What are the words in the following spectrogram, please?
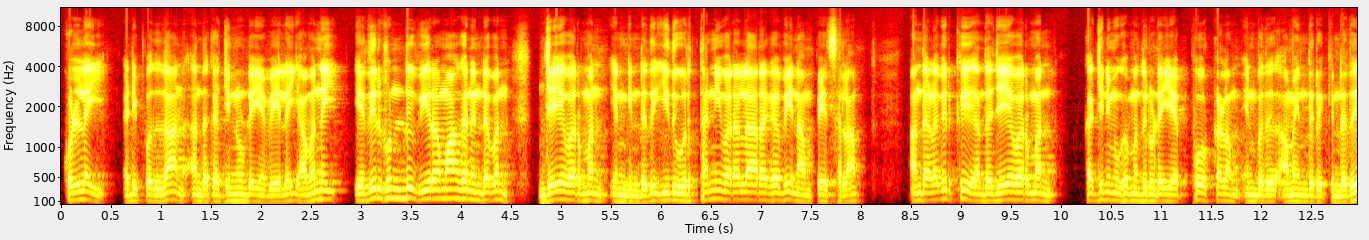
கொள்ளை அடிப்பதுதான் அந்த கஜினுடைய வேலை. அவனை எதிர்கொண்டு வீரமாக நின்றவன் ஜெயவர்மன் என்கின்றது. இது ஒரு தனி வரலாறாகவே நாம் பேசலாம். அந்த அளவிற்கு அந்த ஜெயவர்மன் கஜினி முகமதுனுடைய போர்க்களம் என்பது அமைந்திருக்கின்றது.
